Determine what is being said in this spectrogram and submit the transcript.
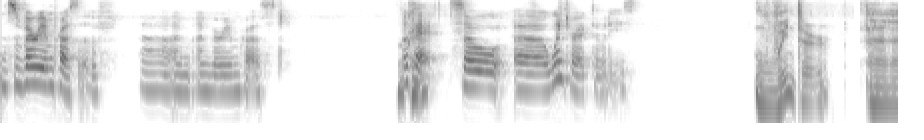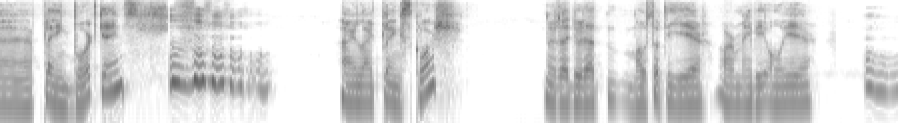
it's very impressive. Uh, I'm I'm very impressed. Okay, so uh, winter activities. Winter, uh, playing board games. I like playing squash. But I do that most of the year, or maybe all year. hmm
